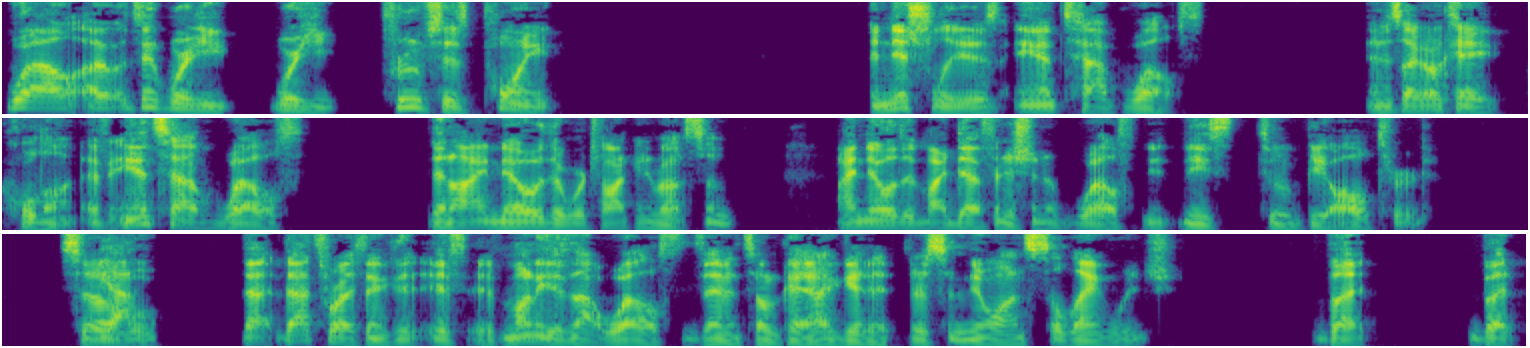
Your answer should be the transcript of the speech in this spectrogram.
Well, I think where he, where he proves his point initially is ants have wealth. And it's like, okay, hold on. If ants have wealth, then I know that we're talking about some, I know that my definition of wealth needs to be altered. So yeah. that, that's where I think that if, if money is not wealth, then it's okay. I get it. There's some nuance to language, but, but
